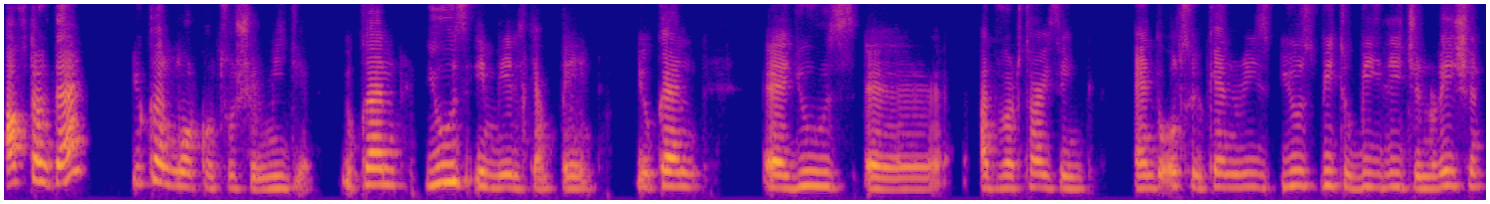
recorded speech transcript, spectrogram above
after that, you can work on social media. You can use email campaign. You can uh, use uh, advertising. And also you can use B2B lead generation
